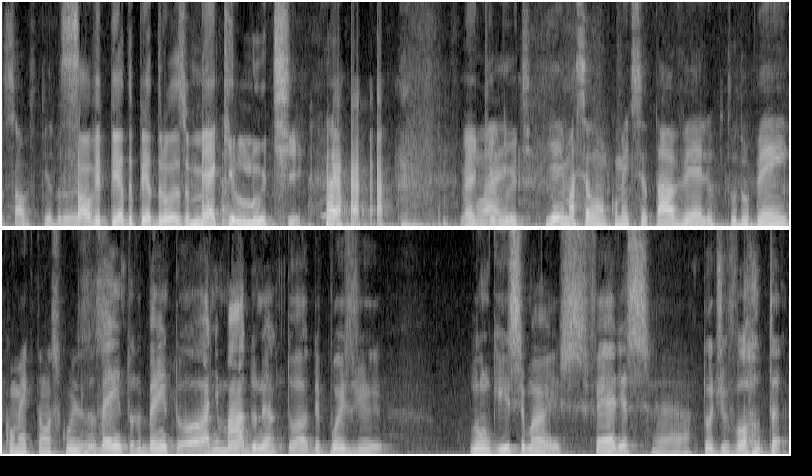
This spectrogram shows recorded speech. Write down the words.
Salve Pedroso. Salve Pedro Pedroso, Mac Lute. Mac Lute. E aí, Marcelão, como é que você tá, velho? Tudo bem? Como é que estão as coisas? Tudo bem, tudo bem. Tô animado, né? Tô depois de longuíssimas férias. É. Tô de volta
